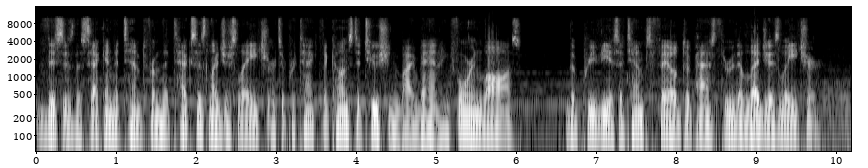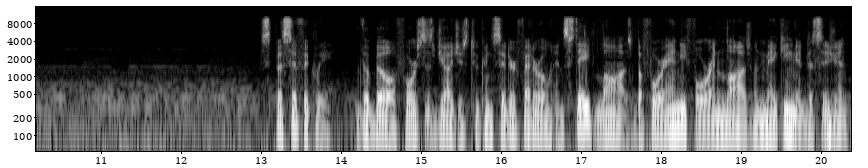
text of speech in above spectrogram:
This is the second attempt from the Texas legislature to protect the Constitution by banning foreign laws. The previous attempts failed to pass through the legislature. Specifically, the bill forces judges to consider federal and state laws before any foreign laws when making a decision.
